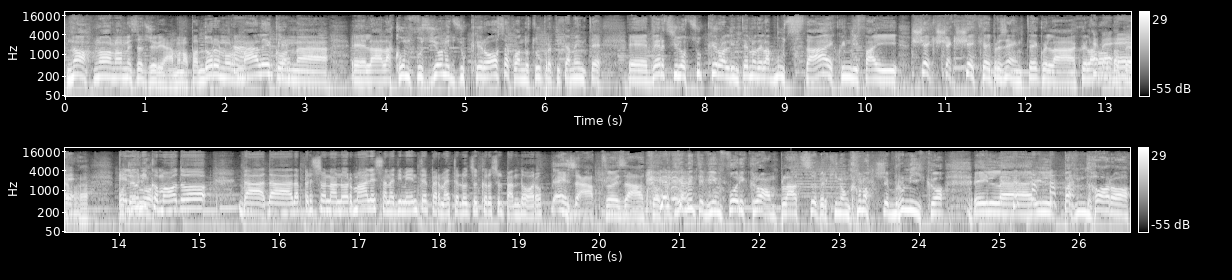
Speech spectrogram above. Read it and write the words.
No, no, non esageriamo. No, Pandoro è normale Ah, ok. con eh, eh, la, la confusione zuccherosa quando tu praticamente eh, versi lo zucchero all'interno della busta e quindi fai shake, shake, shake. Hai presente quella, quella Eh beh, roba è, per è poterlo- l'unico modo da, da- da persona normale sana di mente per mettere lo zucchero sul pandoro. Esatto, esatto. Praticamente viene fuori Kronplatz, per chi non conosce Brunico, il, eh, il Pandoro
